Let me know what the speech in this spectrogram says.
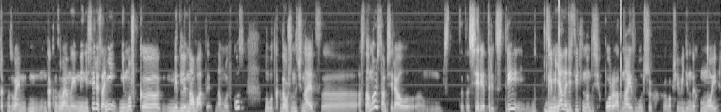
так называемые, так называемые мини-серии, они немножко медленноваты, на мой вкус. Ну вот когда уже начинается основной сам сериал, это серия 33, для меня она действительно до сих пор одна из лучших вообще виденных мной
